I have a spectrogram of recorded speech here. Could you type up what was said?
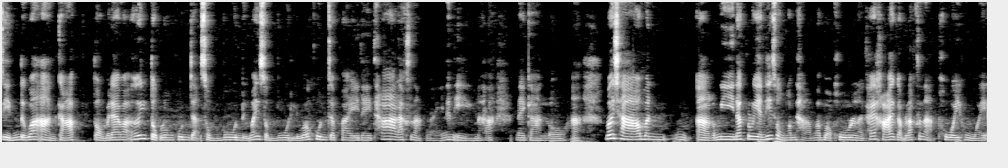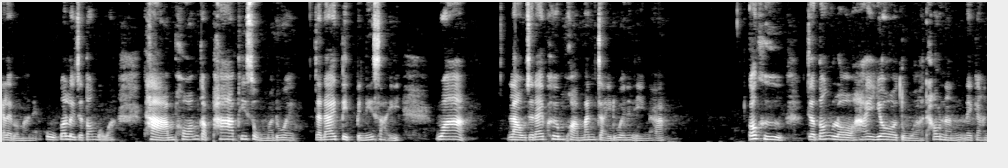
สินหรือว่าอ่านกราฟ ต่อไม่ได้ว่าเฮ้ยตกลงคุณจะสมบูรณ์หรือไม่สมบูรณ์ หรือว่าคุณจะไปในท่าลักษณะไหนนั่นเองนะคะ ในการรออะเมื่อเช้ามันอ่ามีนักเรียนที่ส่งคำถามมาบอกครูแหละคล้าย ๆ กับลักษณะโพยหวยอะไรประมาณเนี้ยครูก็เลยจะต้องบอกว่า ถามพร้อมกับภาพที่ส่งมาด้วย จะได้ติดเป็นนิสัยว่าเราจะได้เพิ่มความมั่นใจด้วยนั่นเองนะคะ ก็คือจะต้องรอให้ย่อตัวเท่านั้นในการ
